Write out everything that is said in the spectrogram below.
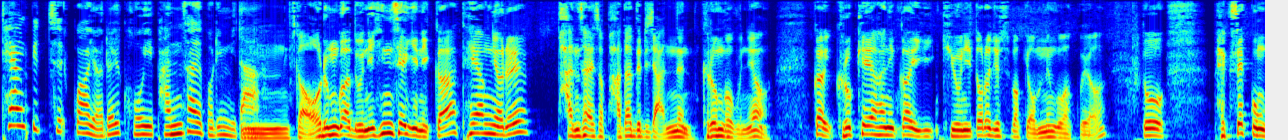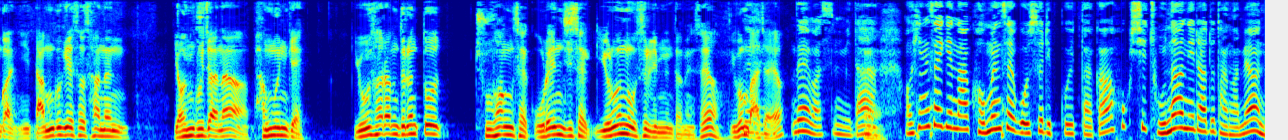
태양빛과 열을 거의 반사해 버립니다. 음, 그러니까 얼음과 눈이 흰색이니까 태양열을 반사해서 받아들이지 않는 그런 거군요. 그러니까 그렇게 하니까 이 기온이 떨어질 수밖에 없는 것 같고요. 또 백색 공간, 이 남극에서 사는 연구자나 방문객, 요 사람들은 또 주황색, 오렌지색 이런 옷을 입는다면서요? 이건 네. 맞아요? 네, 맞습니다. 네. 어, 흰색이나 검은색 옷을 입고 있다가 혹시 조난이라도 당하면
